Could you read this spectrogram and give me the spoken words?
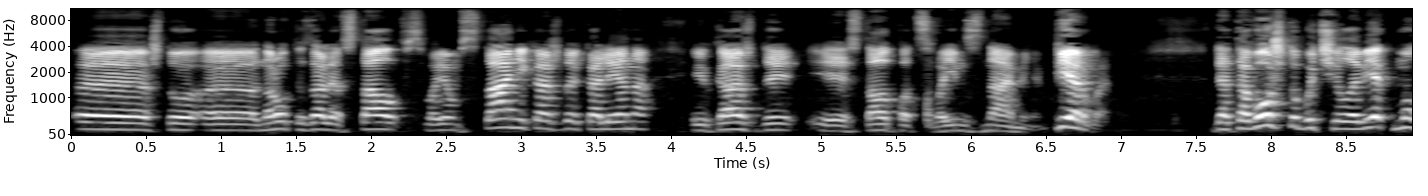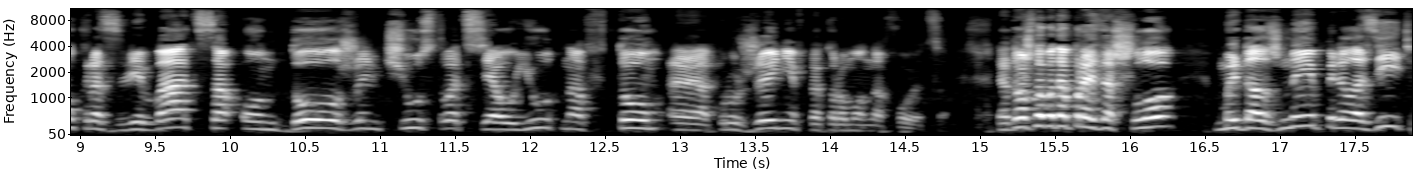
э, что э, народ Израиля встал в своем стане, каждое колено, и каждый э, стал под своим знаменем. Первое. Для того, чтобы человек мог развиваться, он должен чувствовать себя уютно в том окружении, в котором он находится. Для того, чтобы это произошло, мы должны приложить,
